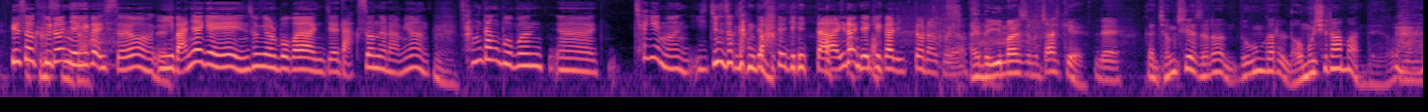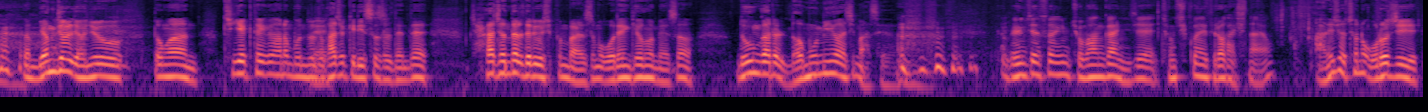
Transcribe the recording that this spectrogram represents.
그래서 그런 그렇습니다. 얘기가 있어요. 네. 이 만약에 윤석열 후보가 이제 낙선을 하면 음. 상당 부분 어, 책임은 이준석 당대표에게 있다 이런 얘기가 있더라고요. 아니 근데 이 말씀은 짧게. 네. 그러니까 정치에서는 누군가를 너무 싫어하면 안 돼요. 그러니까 명절 연휴 동안 티격태격하는 분들도 네. 가족끼리 있었을 텐데 제가 전달드리고 싶은 말씀은 오랜 경험에서 누군가를 너무 미워하지 마세요. 배윤재 선생님 조만간 이제 정치권에 들어가시나요? 아니죠. 저는 오로지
